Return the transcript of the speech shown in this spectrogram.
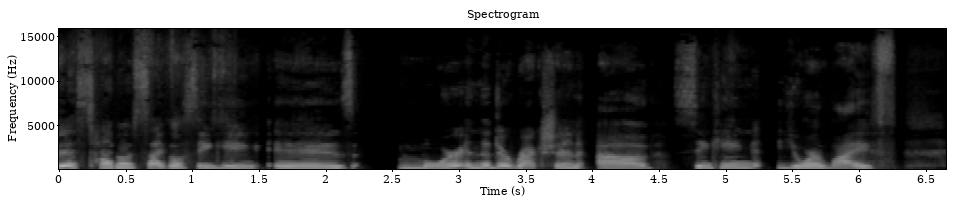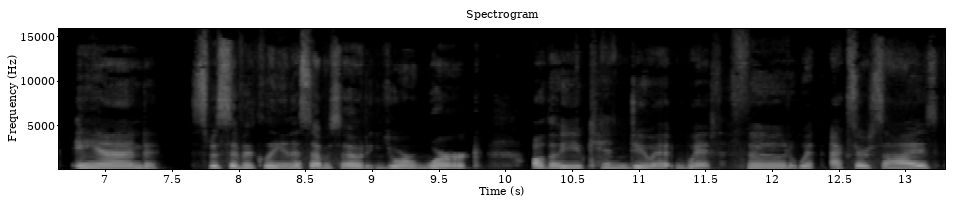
This type of cycle syncing is more in the direction of syncing your life and specifically in this episode, your work although you can do it with food, with exercise,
